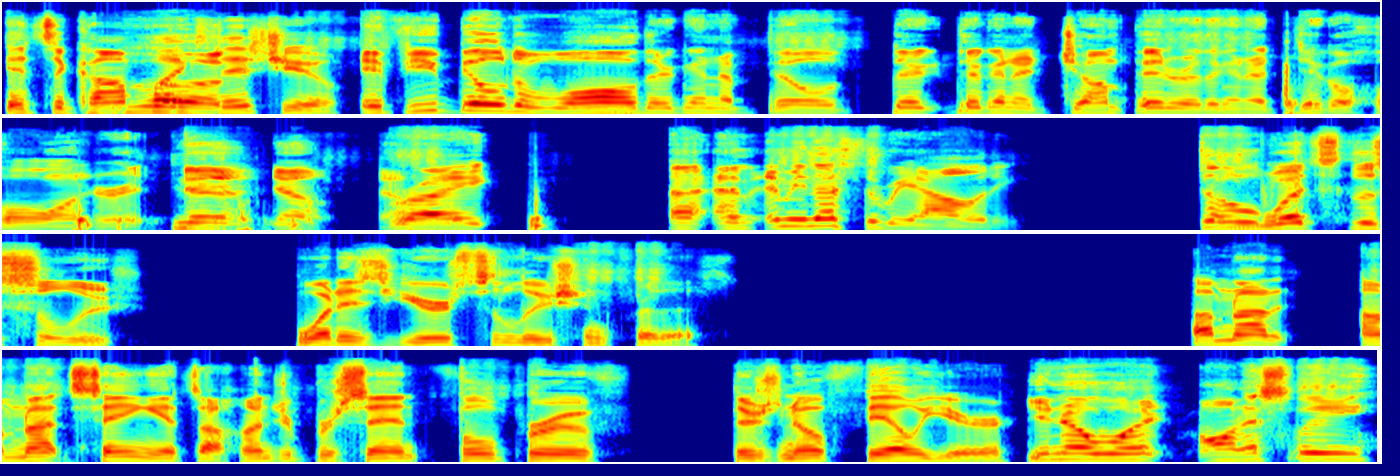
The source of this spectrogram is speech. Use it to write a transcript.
It's a complex Look, issue. If you build a wall, they're gonna build. They're they're gonna jump it, or they're gonna dig a hole under it, no, no, no, no. right? I, I- I mean, that's the reality. So What's the solution? What is your solution for this? I'm not I'm not saying it's hundred percent foolproof. There's no failure. you know what? Honestly,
